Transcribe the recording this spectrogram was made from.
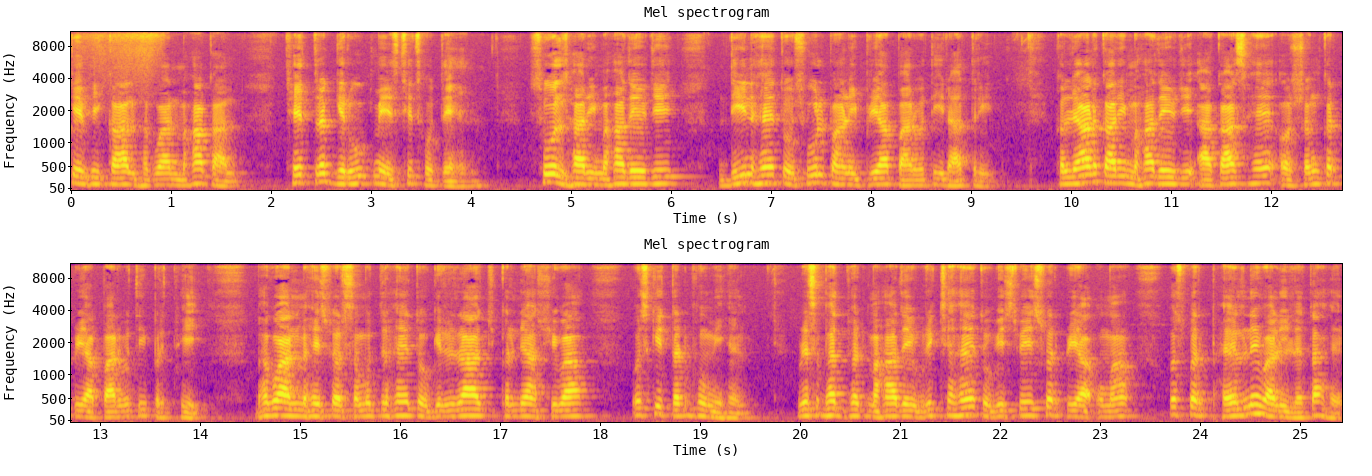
के भी काल भगवान महाकाल क्षेत्रज्ञ रूप में स्थित होते हैं। शूलधारी महादेव जी, दीन है तो शूलपाणी प्रिया पार्वती रात्रि। कल्याणकारी महादेव जी आकाश हैं और शंकर प्रिया पार्वती पृथ्वी। भगवान महेश्वर समुद्र हैं तो गिरिराज, कन्या शिवा उसकी तटभूमि हैं। वृषभध्वज महादेव वृक्ष हैं तो विश्वेश्वर प्रिया उमा उस पर फैलने वाली लता है।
